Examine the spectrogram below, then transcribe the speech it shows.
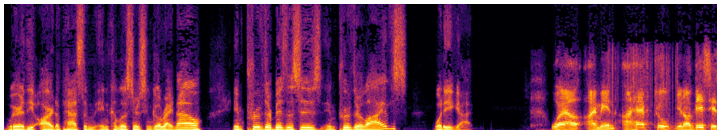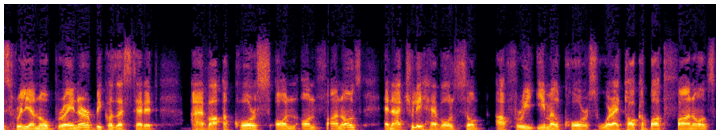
where the art of passive income listeners can go right now, improve their businesses, improve their lives. What do you got? Well, I mean, I have to, you know, this is really a no brainer because I said it. I have a, a, course on on funnels and actually have also a free email course where I talk about funnels.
